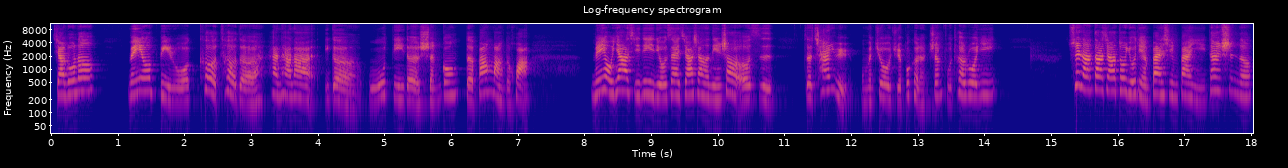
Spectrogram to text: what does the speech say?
假如呢没有比罗克特的和他那一个无敌的神功的帮忙的话，没有亚吉利留在家乡的年少的儿子的参与，我们就绝不可能征服特洛伊。虽然大家都有点半信半疑，但是呢，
